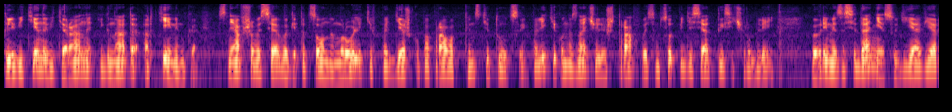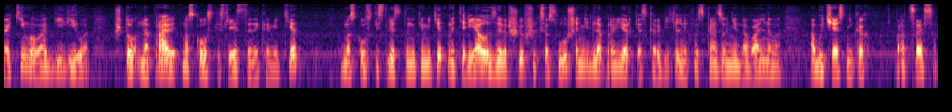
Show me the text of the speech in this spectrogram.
клевете на ветерана Игната Артеменко, снявшегося в агитационном ролике в поддержку поправок к Конституции. Политику назначили штраф 850 тысяч рублей. Во время заседания судья Вера Акимова объявила – что направит Московский следственный комитет в Московский следственный комитет материалы завершившихся слушаний для проверки оскорбительных высказываний Навального об участниках процесса.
